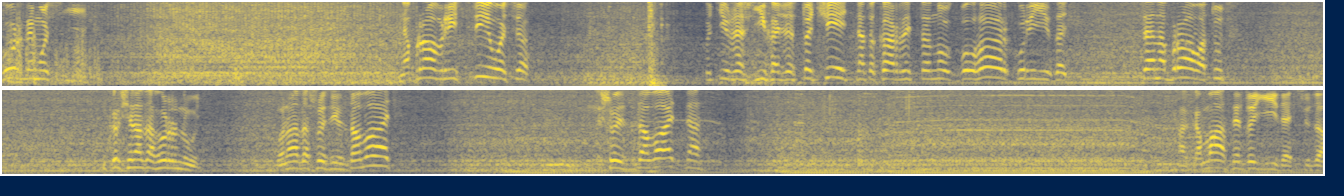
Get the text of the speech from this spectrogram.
горнемо сніг. Набрав різці ось. Хотів же ж їхати же точить на токарний станок, болгарку різати. Все набрав, а тут. Коротше, треба горнути. Бо треба щось здавати. Щось здавати. А КАМАЗ не доїде сюди.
